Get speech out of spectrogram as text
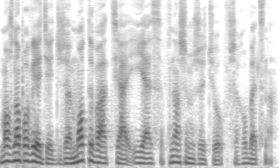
Można powiedzieć, że motywacja jest w naszym życiu wszechobecna.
